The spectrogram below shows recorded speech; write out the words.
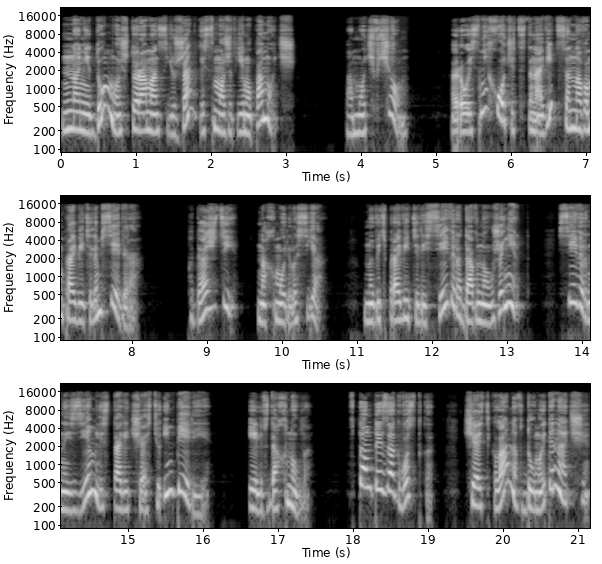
«Но не думаю, что роман с южанкой сможет ему помочь». «Помочь в чем?» «Ройс не хочет становиться новым правителем Севера». «Подожди», – нахмурилась я. «Но ведь правителей Севера давно уже нет. Северные земли стали частью империи». Эль вздохнула. В том-то и загвоздка. Часть кланов думает иначе.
